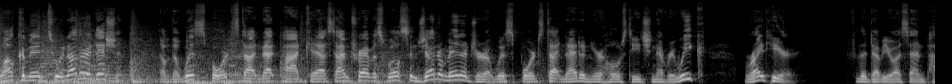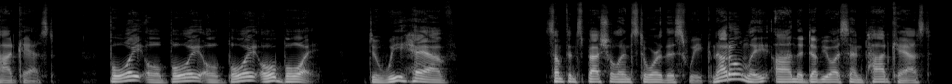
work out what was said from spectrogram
Welcome into another edition of the WisSports.net podcast. I'm Travis Wilson, General Manager at WisSports.net, and your host each and every week, right here for the WSN podcast. Boy, oh boy, oh boy, oh boy, do we have something special in store this week. Not only on the WSN podcast,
